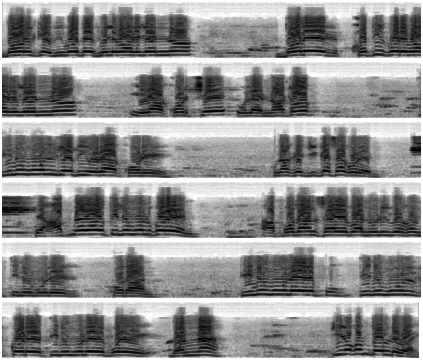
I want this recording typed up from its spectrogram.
দলকে বিপদে ফেলবার জন্য, দলের ক্ষতি করবার জন্য এরা করছে ওরা নাটক। তৃণমূল যদি ওরা করে, ওনাকে জিজ্ঞাসা করেন আপনারাও তৃণমূল করেন? আর প্রধান সাহেব বা নুরি বেগম তৃণমূলের প্রধান। তৃণমূলের তৃণমূল করে, তৃণমূলের পরে ধন্না? কীরকম দল রে ভাই?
